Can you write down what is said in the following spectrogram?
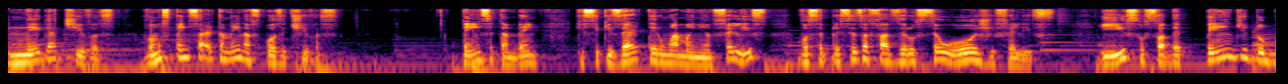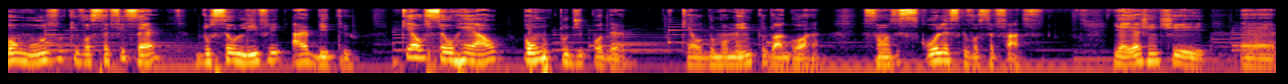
negativas. Vamos pensar também nas positivas. Pense também que se quiser ter um amanhã feliz, você precisa fazer o seu hoje feliz. E isso só depende do bom uso que você fizer do seu livre arbítrio, que é o seu real ponto de poder, que é o do momento do agora. São as escolhas que você faz. E aí a gente é,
